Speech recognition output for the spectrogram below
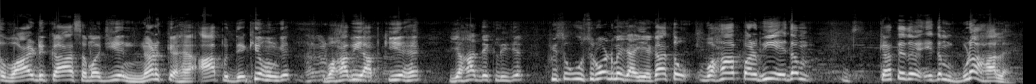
वार्ड का समझिए नर्क है आप देखे होंगे वहाँ भी आप किए हैं यहाँ देख लीजिए फिर उस रोड में जाइएगा तो वहाँ पर भी एकदम कहते तो एकदम बुरा हाल है।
